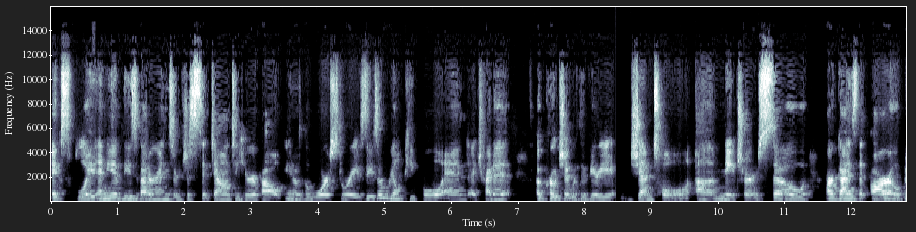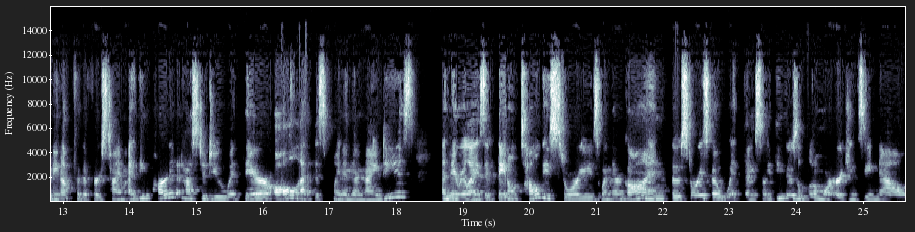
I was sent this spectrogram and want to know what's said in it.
exploit any of these veterans or just sit down to hear about you know the war stories. These are real people and i try to approach it with a very gentle um, nature. So, our guys that are opening up for the first time, I think part of it has to do with they're all at this point in their 90s. And they realize if they don't tell these stories when they're gone, those stories go with them. So I think there's a little more urgency now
